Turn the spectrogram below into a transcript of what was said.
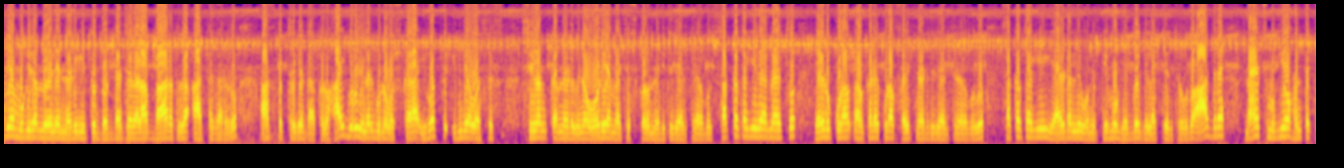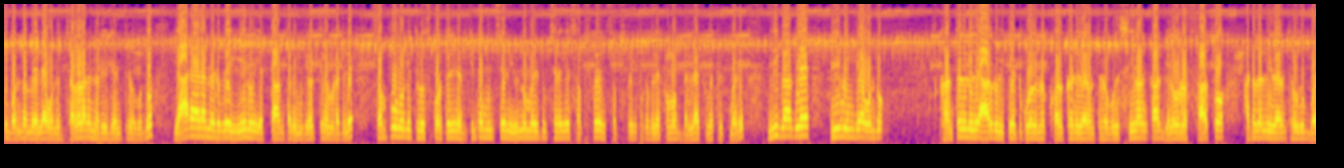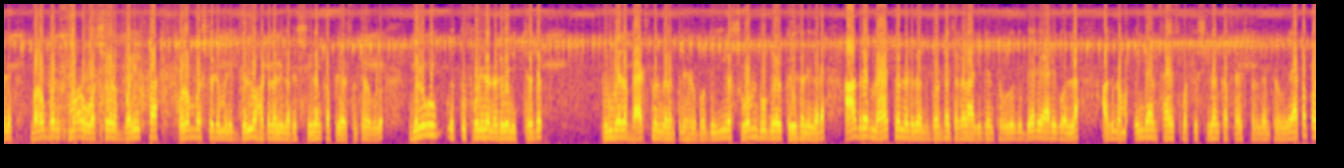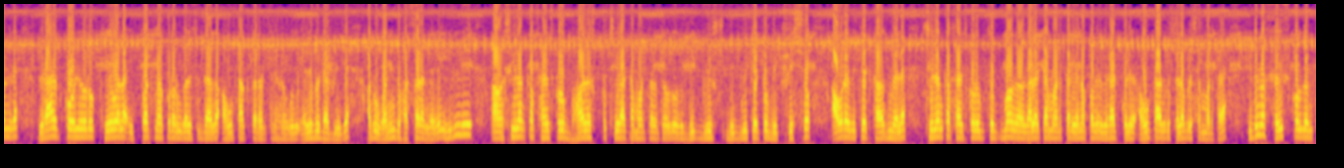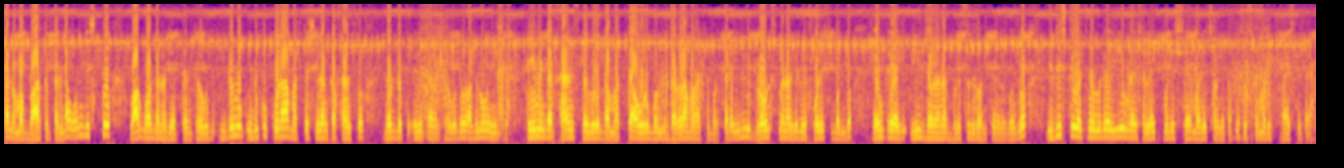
ಪಂದ್ಯ ಮುಗಿದ ಮೇಲೆ ನಡೆಯಿತು ದೊಡ್ಡ ಜಗಳ. ಭಾರತದ ಆಟಗಾರರು ಆಸ್ಪತ್ರೆಗೆ ದಾಖಲು. ಹಾಯ್ ಗುರು, ಎಲ್ಲರಿಗೂ ನಮಸ್ಕಾರ. ಇವತ್ತು ಇಂಡಿಯಾ ವರ್ಸಸ್ ಶ್ರೀಲಂಕಾ ನಡುವಿನ ಓಡಿಯಾ ಮ್ಯಾಚಸ್ಗಳು ನಡೀತಿದೆ ಅಂತ ಹೇಳ್ಬೋದು. ಸಖತ್ತಾಗಿದೆ ಮ್ಯಾಚು. ಎರಡು ಕೂಡ ಕಡೆ ಕೂಡ ಫೈಟ್ ನಡೆದಿದೆ ಅಂತ ಹೇಳ್ಬೋದು. ಸಖತ್ತಾಗಿ ಎರಡಲ್ಲಿ ಒಂದು ಟೀಮು ಗೆದ್ದೇ ಗೆಲ್ಲತ್ತೆ ಅಂತ ಹೇಳ್ಬೋದು. ಆದರೆ ಮ್ಯಾಚ್ ಮುಗಿಯೋ ಹಂತಕ್ಕೆ ಬಂದ ಮೇಲೆ ಒಂದು ಜಗಳ ನಡೆದಿದೆ ಅಂತ ಹೇಳ್ಬೋದು. ಯಾರ್ಯಾರ ನಡುವೆ ಏನು ಎತ್ತ ಅಂತ ನಿಮ್ಗೆ ಇವತ್ತಿನ ವಿಡದಲ್ಲಿ ಸಂಪೂರ್ಣವಾಗಿ ತಿಳಿಸ್ಕೊಡ್ತಾ ಇದ್ದೀನಿ. ಅದಕ್ಕಿಂತ ಮುಂಚೆ ನೀವು ನಮ್ಮ ಯೂಟ್ಯೂಬ್ ಚಾನಲ್ಗೆ ಸಬ್ಸ್ಕ್ರೈಬ್ ಸಬ್ಸ್ಕ್ರೈಬ್ ಪಕ್ಕದಲ್ಲೇ ಕಾಣೋ ಬೆಲ್ಲೈಕನ್ನ ಕ್ಲಿಕ್ ಮಾಡಿ. ಈಗಾಗಲೇ ಟೀಮ್ ಇಂಡಿಯಾ ಒಂದು ಹಂತದಲ್ಲಿದೆ, ಆದರೂ ವಿಕೆಟ್ಗಳನ್ನು ಕಳ್ಕೊಂಡಿದ್ದಾರೆ ಅಂತ ಹೇಳ್ಬೋದು. ಶ್ರೀಲಂಕಾ ಗೆಲುವನ್ನು ಸಾಧಿಸೋ ಹಠದಲ್ಲಿ ಇದ್ದಾರೆ ಅಂತ ಹೇಳ್ಬೋದು. ಬಳಿ ಬರೋಬ್ಬರಿ ಸುಮಾರು ವರ್ಷಗಳ ಬಳಿಕ ಕೊಲಂಬೋ ಸ್ಟೇಡಿಯಮಲ್ಲಿ ಗೆಲ್ಲೋ ಹಠದಲ್ಲಿದ್ದಾರೆ ಶ್ರೀಲಂಕಾ ಪ್ಲೇಯರ್ಸ್ ಅಂತ ಹೇಳ್ಬೋದು. ಗೆಲುವು ಮತ್ತು ಸೋಲಿನ ನಡುವೆ ನಿಂತಿರೋದೇ ಇಂಡಿಯಾದ ಬ್ಯಾಟ್ಸ್ಮನ್ಗಳಂತಲೇ ಹೇಳ್ಬೋದು. ಈಗ ಶಿವಮ್ ದೂಬೆ ಅವರು ಕ್ರೀಸಲ್ಲಿದ್ದಾರೆ. ಆದರೆ ಮ್ಯಾಚ್ನ ನಡುವೆ ಒಂದು ದೊಡ್ಡ ಜಗಳ ಆಗಿದೆ ಅಂತ ಹೇಳ್ಬೋದು. ಅದು ಬೇರೆ ಯಾರಿಗೂ ಅಲ್ಲ. ಅದು ನಮ್ಮ ಇಂಡಿಯನ್ ಫ್ಯಾನ್ಸ್ ಮತ್ತು ಶ್ರೀಲಂಕಾ ಫ್ಯಾನ್ಸ್ ನಡುವೆ ಅಂತ ಹೇಳ್ಬೋದು. ಯಾಕಪ್ಪ ಅಂದರೆ ವಿರಾಟ್ ಕೊಹ್ಲಿ ಅವರು ಕೇವಲ ಇಪ್ಪತ್ನಾಲ್ಕು ರನ್ ಗಳಿಸಿದ್ದಾಗ ಔಟ್ ಆಗ್ತಾರೆ ಅಂತ ಹೇಳ್ಬೋದು ಎಲ್ ಬಿ ಡಬ್ಲ್ಯೂಗೆ ಅದು ಒಂದು ಹೊಸ ರಂಗಾಗಿ ಇಲ್ಲಿ ಶ್ರೀಲಂಕಾ ಫ್ಯಾನ್ಸ್ಗಳು ಬಹಳಷ್ಟು ಚೀರಾಟ ಮಾಡ್ತಾರೆ ಅಂತ ಹೇಳ್ಬೋದು. ಅದು big wish big wicket big fish ಅವರ ವಿಕೆಟ್ ಕಳೆದ ಮೇಲೆ ಶ್ರೀಲಂಕಾ ಫ್ಯಾನ್ಸ್ಗಳು ತುಂಬ ಗಲಾಟೆ ಮಾಡ್ತಾರೆ. ಏನಪ್ಪ ಅಂದರೆ ವಿರಾಟ್ ಕೊಹ್ಲಿ ಔಟ್ ಆದರೂ ಸೆಲೆಬ್ರೇಷನ್ ಮಾಡ್ತಾರೆ. ಇದನ್ನು ಸಹಿಸ್ಕೊಳ್ಳದಂಥ ನಮ್ಮ ಭಾರತ ತಂಡ ಒಂದಿಷ್ಟು ವಾಗ್ವಾದ ನಡೆಯುತ್ತೆ ಅಂತ ಹೇಳ್ಬೋದು. ಇದನ್ನು ಇದಕ್ಕೂ ಕೂಡ ಮತ್ತೆ ಶ್ರೀಲಂಕಾ ಫ್ಯಾನ್ಸು ದೊಡ್ಡಕ್ಕೆ ಇಳಿತಾರೆ ಅಂತ ಹೇಳ್ಬೋದು. ಅದನ್ನು ಈ ಟೀಮ್ ಇಂಡಿಯಾ ಫ್ಯಾನ್ಸ್ನ ವಿರುದ್ಧ ಮತ್ತೆ ಅವರು ಬಂದು ಜಗಳ ಮಾಡೋಕ್ಕೆ ಬರ್ತಾರೆ. ಇಲ್ಲಿ ಗ್ರೌಂಡ್ಸ್ಮನ್ ಆಗಿರಲಿ ಪೊಲೀಸ್ ಬಂದು ಎಂಟ್ರಿ ಆಗಿ ಈ ಜಗಳನ ಬಿಡಿಸಿದ್ರು ಅಂತ ಹೇಳ್ಬೋದು. ಇದಿಷ್ಟು ಇವತ್ತಿನ ವಿಡಿಯೋ ಈ ವಿಡಿಯೋ ಲೈಕ್ ಮಾಡಿ ಶೇರ್ ಮಾಡಿ. ಚಾನಲ್ಗೆ ತಪ್ಪಿ ಸಬ್ಸ್ಕ್ರೈಬ್ ಮಾಡಿ. ಬಾಯಿಸ್ತಿದ್ದಾರೆ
